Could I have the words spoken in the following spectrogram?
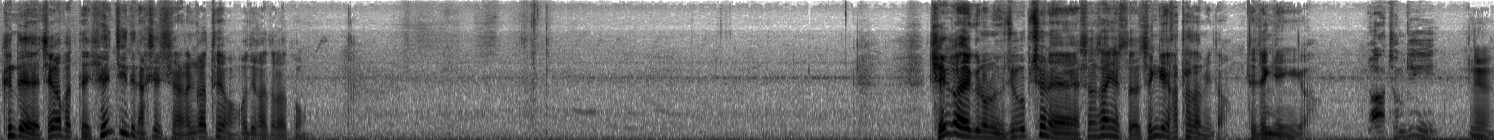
근데 제가 봤을 때 현지인들이 낚시를 잘하는 것 같아요. 어디 가더라도. 제가 알기로는 요즘 읍천에 선상에서 전갱이 핫하답니다. 대전갱이가. 아, 전기. 네.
